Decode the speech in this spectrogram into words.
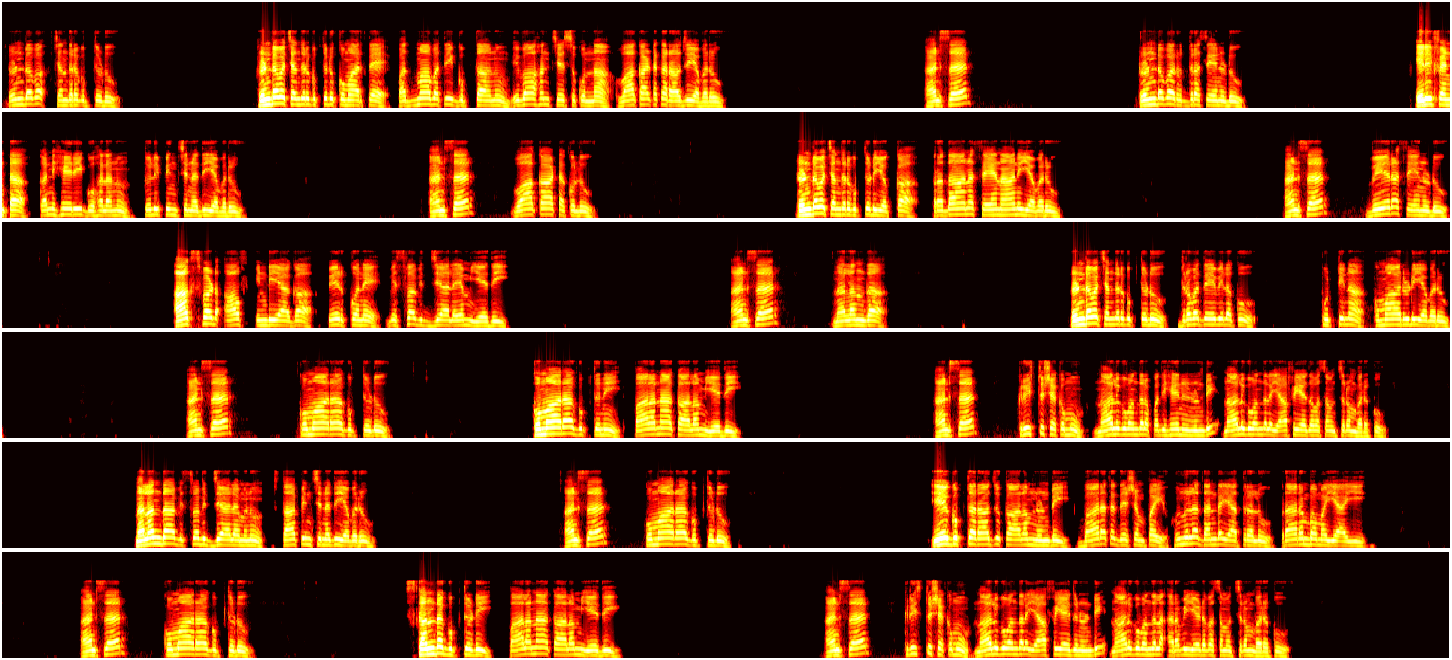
రెండవ చంద్రగుప్తుడు. రెండవ చంద్రగుప్తుడు కుమార్తె పద్మావతి గుప్తాను వివాహం చేసుకున్న వాకాటక రాజు ఎవరు? ఆన్సర్ రెండవ రుద్రసేనుడు. ఎలిఫెంట కన్హేరి గుహలను తొలిపించినది ఎవరు? ఆన్సర్ వాకాటకులు. రెండవ చంద్రగుప్తుడి యొక్క ప్రధాన సేనాని ఎవరు? ఆన్సర్ వీరసేనుడు. ఆక్స్ఫర్డ్ ఆఫ్ ఇండియాగా పేర్కొనే విశ్వవిద్యాలయం ఏది? ఆన్సర్ నలంద. రెండవ చంద్రగుప్తుడు ధ్రువదేవిలకు పుట్టిన కుమారుడు ఎవరు? ఆన్సర్ కుమారగుప్తుడు. కుమారగుప్తుని పాలనా కాలం ఏది? ఆన్సర్ క్రీస్తు శకము నాలుగు వందల పదిహేను నుండి నాలుగు వందల యాభై ఐదవ సంవత్సరం వరకు. నలంద విశ్వవిద్యాలయమును స్థాపించినది ఎవరు? ఆన్సర్ కుమారగుప్తుడు. ఏ గుప్తరాజు కాలం నుండి భారతదేశంపై హునుల దండయాత్రలు ప్రారంభమయ్యాయి. ఆన్సర్ కుమారగుప్తుడు. స్కందగుప్తుడి పాలనా కాలం ఏది? ఆన్సర్ క్రీస్తు శకము నాలుగు వందల యాభై ఐదు నుండి నాలుగు వందల అరవై ఏడవ సంవత్సరం వరకు.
